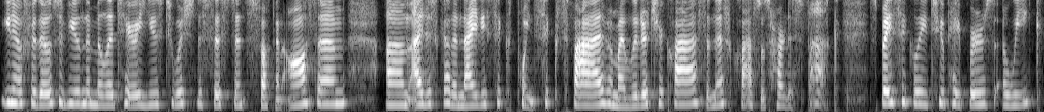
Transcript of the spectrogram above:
You know, for those of you in the military, use tuition assistance, fucking awesome. Um, I just got a 96.65 in my literature class, and this class was hard as fuck. It's basically two papers a week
